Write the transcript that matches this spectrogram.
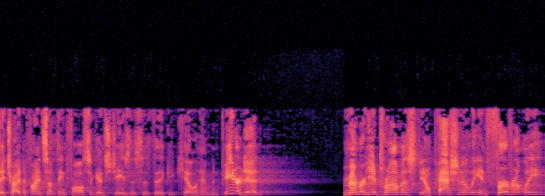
They tried to find something false against Jesus that they could kill him. And Peter did. Remember, he had promised, you know, passionately and fervently,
